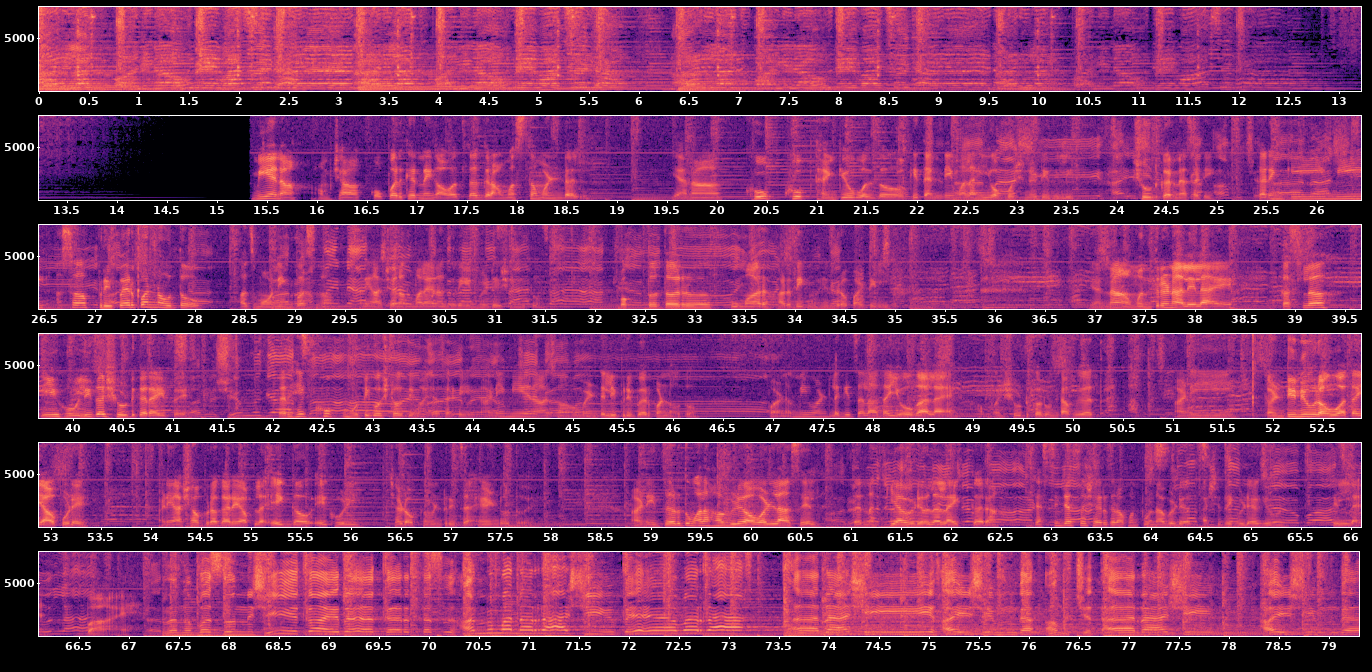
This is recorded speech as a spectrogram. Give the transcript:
मी आहे ना आमच्या कोपरखेरणे गावातलं ग्रामस्थ मंडल यांना खूप खूप थँक्यू बोलतो की त्यांनी मला ही ऑपॉर्च्युनिटी दिली शूट करण्यासाठी. कारण की मी असं प्रिपेअर पण नव्हतो आज मॉर्निंगपासनं आणि अचानक मला आहे ना घरी इन्व्हिटेशन येतो. बघतो तर कुमार हार्दिक महेंद्र पाटील. यांना आमंत्रण आलेलं आहे. कसलं? की होलीचं शूट करायचं आहे तर हे खूप मोठी गोष्ट होती माझ्यासाठी. आणि मी ना असं मेंटली प्रिपेअर पण नव्हतो. पण मी म्हटलं की चला आता योग आला आहे आपण शूट करून टाकूयात. आणि कंटिन्यू राहू आता यापुढे. आणि अशा प्रकारे आपलं एक गाव एक होळीच्या डॉक्युमेंटरीचा एंड होतो आहे आणि जर तुम्हाला हा व्हिडिओ आवडला असेल तर नक्की या व्हिडिओला लाईक करा. जास्तीत जास्त शेअर करा. आपण पुन्हा व्हिडिओत अशीच एक व्हिडिओ घेऊन. Till bye. रन बसून शिकाय र करतस हनुमान राशी बेवरा. ताराशी हय शिमगा आमच्या ताराशी हय शिमगा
